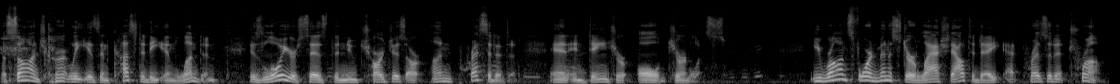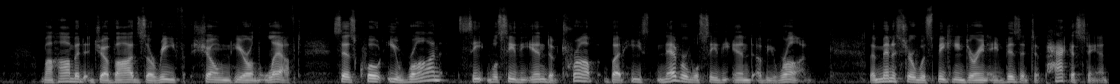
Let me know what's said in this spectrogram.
Assange currently is in custody in London. His lawyer says the new charges are unprecedented and endanger all journalists. Iran's foreign minister lashed out today at President Trump. Mohammad Javad Zarif, shown here on the left, says, quote, Iran see, will see the end of Trump, but he never will see the end of Iran. The minister was speaking during a visit to Pakistan.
